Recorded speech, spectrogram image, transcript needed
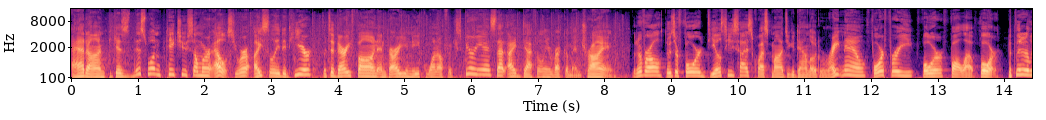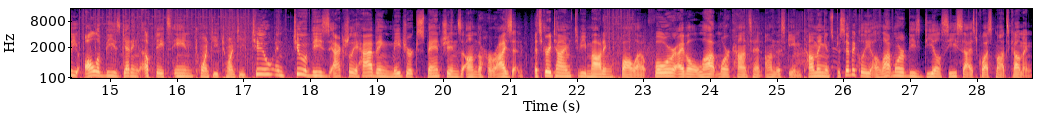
add-on, because this one takes you somewhere else. You are isolated here, but it's a very fun and very unique one-off experience that I definitely recommend trying. But overall, those are four DLC-sized quest mods you can download right now for free for Fallout 4. But literally all of these getting updates in 2022, and two of these actually having major expansions on the horizon. It's a great time to be modding Fallout 4. I have a lot more content on this game coming, and specifically a lot more of these DLC-sized quest mods coming.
